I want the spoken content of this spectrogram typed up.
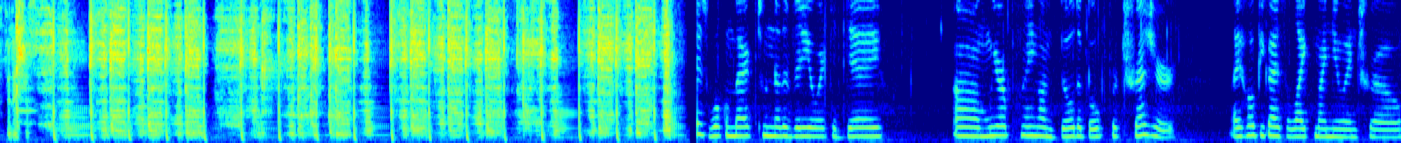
It's delicious. guys welcome back to another video where today um we are playing on build a boat for treasure I hope you guys like my new intro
